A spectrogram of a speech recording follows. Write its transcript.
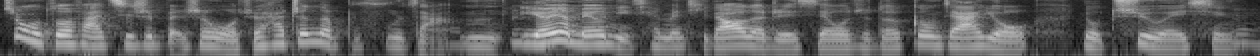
这种做法其实本身我觉得它真的不复杂，嗯，远远没有你前面提到的这些，我觉得更加有有趣味性。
